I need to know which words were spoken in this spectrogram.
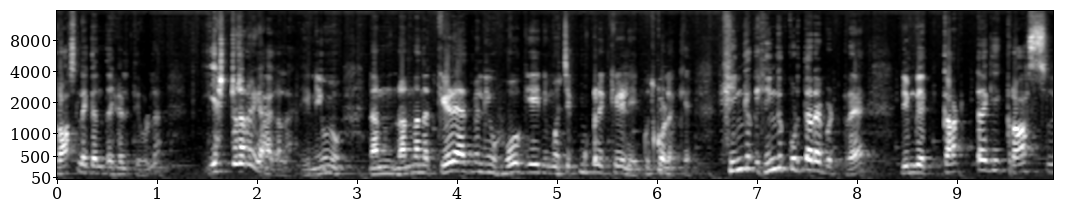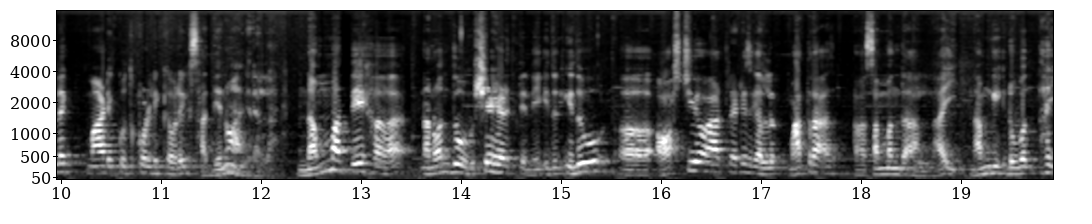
ಕ್ರಾಸ್ ಲೆಗ್ ಅಂತ ಹೇಳ್ತೀವಲ್ಲ ಎಷ್ಟು ಜನರಿಗೆ ಆಗಲ್ಲ? ಈಗ ನೀವು ನನ್ನ ನನ್ನನ್ನು ಕೇಳಿ ಆದಮೇಲೆ ನೀವು ಹೋಗಿ ನಿಮ್ಮ ಚಿಕ್ಕ ಮಕ್ಕಳಿಗೆ ಕೇಳಿ ಕುತ್ಕೊಳ್ಳೋಕ್ಕೆ. ಹಿಂಗೆ ಹಿಂಗೆ ಕೊಡ್ತಾರೆ ಬಿಟ್ಟರೆ ನಿಮಗೆ ಕರೆಕ್ಟಾಗಿ ಕ್ರಾಸ್ ಲೆಗ್ ಮಾಡಿ ಕುತ್ಕೊಳ್ಳಿಕ್ಕೆ ಅವರಿಗೆ ಸಾಧ್ಯನೂ ಆಗಿರಲ್ಲ. ನಮ್ಮ ದೇಹ, ನಾನೊಂದು ವಿಷಯ ಹೇಳ್ತೀನಿ. ಇದು ಇದು ಆಸ್ಟಿಯೋ ಆರ್ಥರೈಟಿಸ್ಗೆ ಅಲ್ಲಿ ಮಾತ್ರ ಸಂಬಂಧ ಅಲ್ಲ. ನಮಗೆ ಇರುವಂತಹ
